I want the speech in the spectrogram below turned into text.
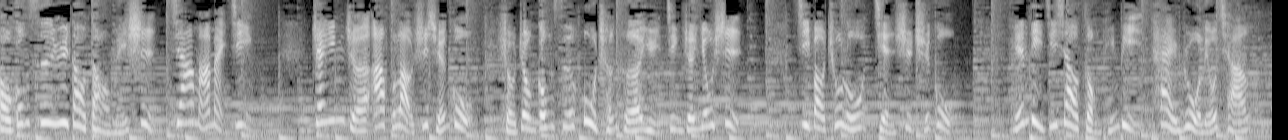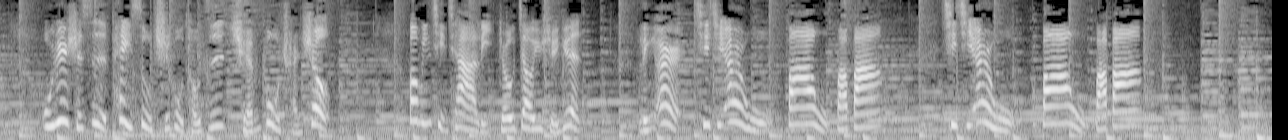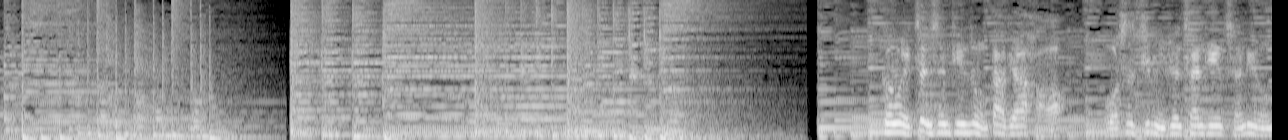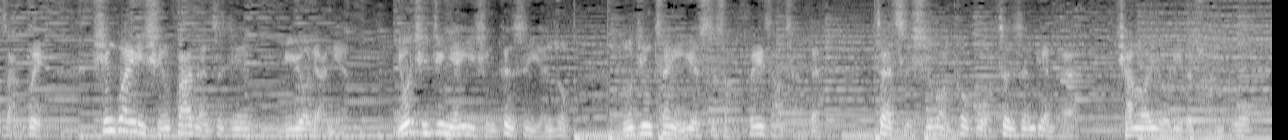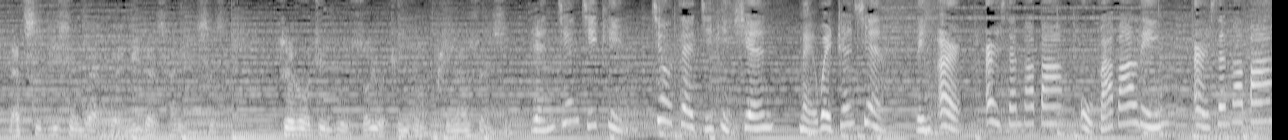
好公司遇到倒霉事，加码买进。詹英哲、阿福老师选股，首重公司护城河与竞争优势。季报出炉，减市持股。年底绩效总评比太弱留强。五月十四配速持股投资全部传授。报名请洽李州教育学院，零二七七二五八五八八，七七二五八五八八。各位正声听众，大家好，我是极品轩餐厅陈立荣掌柜。新冠疫情发展至今已有两年，尤其今年疫情更是严重，如今餐饮业市场非常惨淡。在此，希望透过正声电台强而有力的传播，来刺激现在萎靡的餐饮市场。最后，敬祝所有听众平安顺遂。人间极品就在极品轩，美味专线零二二三八八五八八零二三八八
